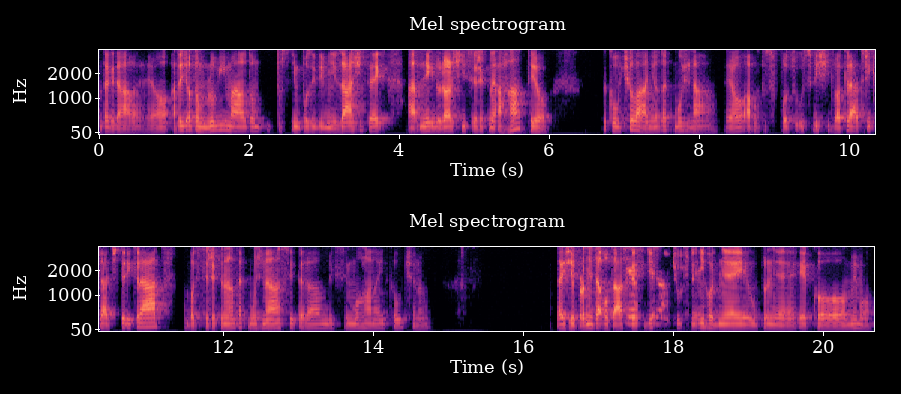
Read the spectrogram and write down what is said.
a tak dále. Jo? A teď o tom mluví, má o tom s tím pozitivní zážitek a někdo další si řekne, aha, ty jo, koučování, no tak možná, jo, a pak to se uslyší dvakrát, třikrát, čtyřikrát a pak si řekne, no tak možná si teda bych si mohla najít kouče, no. Takže pro mě ta otázka, jestli těch koučů už není hodně, je úplně jako mimo.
